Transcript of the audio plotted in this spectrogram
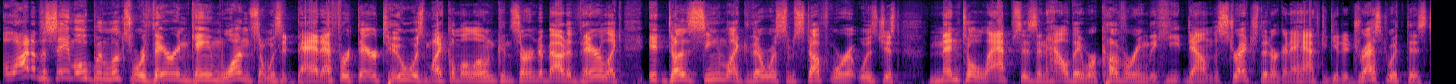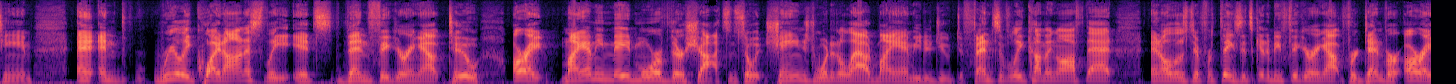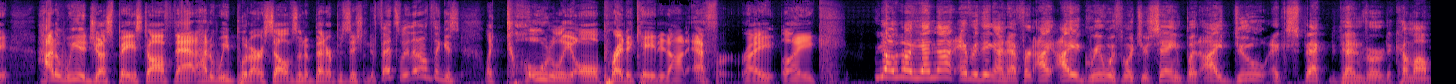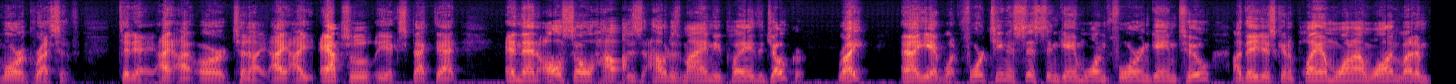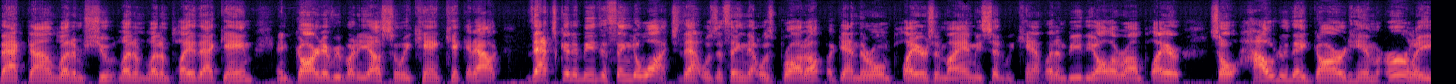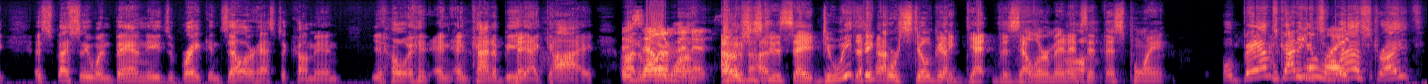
A lot of the same open looks were there in game one. So was it bad effort there too? Was Michael Malone concerned about it there? Like it does seem like there was some stuff where it was just mental lapses in how they were covering the heat down the stretch that are going to have to get addressed with this team. And, and really, quite honestly, it's then figuring out too all right, Miami made more of their shots. And so it changed what it allowed Miami to do defensively coming off that and all those different things. It's going to be figuring out for Denver, all right, how do we adjust based off that? How do we put ourselves in a better position defensively? That I don't think is like totally all predicated on effort, right? Like, No, no, yeah, not everything on effort. I, I agree with what you're saying, but I do expect Denver to come out more aggressive today. I, I or tonight. I, I absolutely expect that. And then also, how does how does Miami play the Joker? Right? Uh, he had what 14 assists in game one, four in game two. Are they just going to play him one on one, let him back down, let him shoot, let him let him play that game, and guard everybody else so he can't kick it out? That's going to be the thing to watch. That was the thing that was brought up. Again, their own players in Miami said we can't let him be the all around player. So, how do they guard him early, especially when Bam needs a break and Zeller has to come in, you know, and, and, and kind of be Yeah. that guy? The uh, Zeller one- minutes. I was just going to say, do we think Yeah. we're still going to get the Zeller minutes Oh. at this point? Oh, Bam's got to get some like- rest, right?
